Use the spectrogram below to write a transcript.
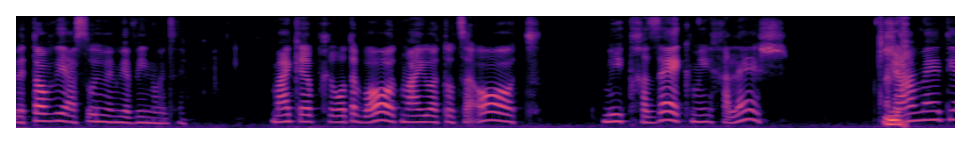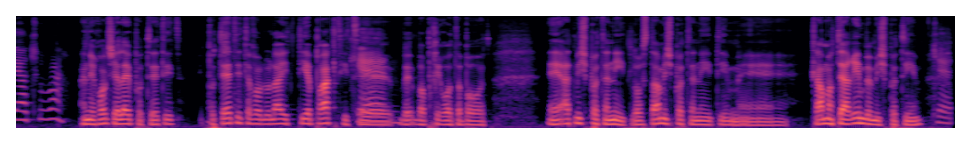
וטוב יעשו אם הם יבינו את זה. מה יקרה בבחירות הבאות? מה יהיו התוצאות? מי יתחזק? מי ייחלש? אני- שם אה, תהיה התשובה. אני יכול שאלה היפותטית. היפותטית, אבל אולי תהיה פרקטית כן. אה, ב- בבחירות הבאות. אה, את משפטנית, לא סתם משפטנית, עם כמה תארים במשפטים, כן.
